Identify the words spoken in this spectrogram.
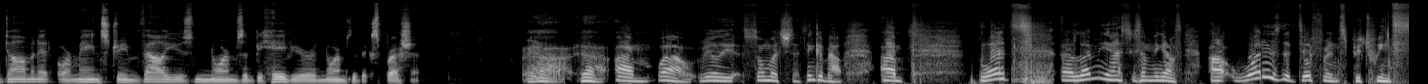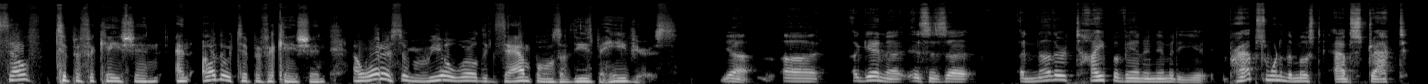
dominant or mainstream values, norms of behavior, and norms of expression. Yeah, yeah. Um, wow, really, so much to think about. Um, let's uh, let me ask you something else. Uh, what is the difference between self typification and other typification, and what are some real world examples of these behaviors? Yeah. Uh, again, uh, this is a another type of anonymity, perhaps one of the most abstract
